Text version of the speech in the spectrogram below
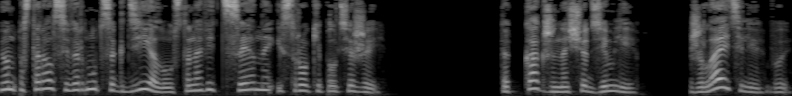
и он постарался вернуться к делу, установить цены и сроки платежей. Так как же насчет земли? Желаете ли вы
